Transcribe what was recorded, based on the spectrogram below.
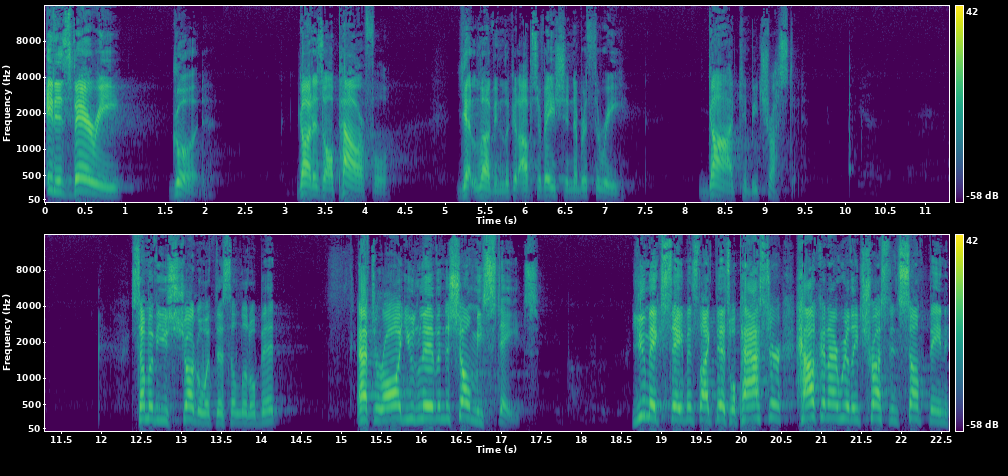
It is very good. God is all powerful, yet loving. Look at observation number three God can be trusted. Some of you struggle with this a little bit. After all, you live in the show me states. You make statements like this Well, Pastor, how can I really trust in something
